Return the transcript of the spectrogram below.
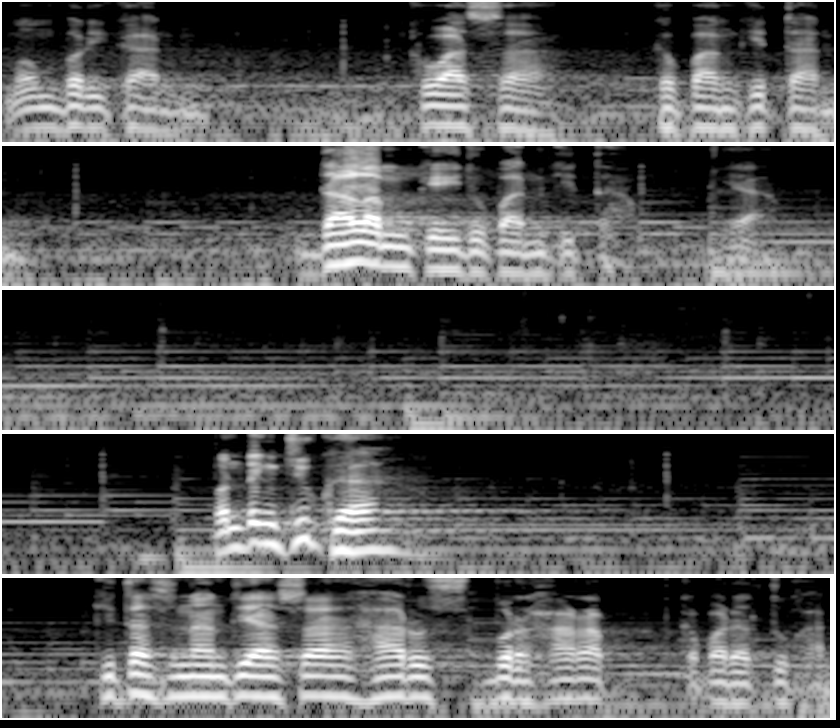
memberikan kuasa kebangkitan dalam kehidupan kita. Ya. Penting juga kita senantiasa harus berharap kepada Tuhan.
